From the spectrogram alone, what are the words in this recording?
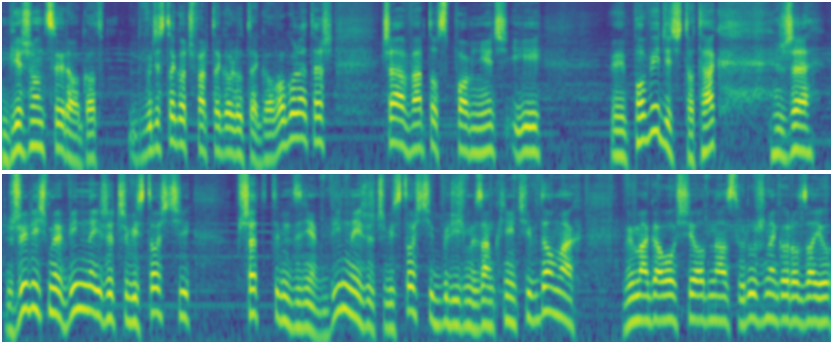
bieżący rok, od 24 lutego, w ogóle też trzeba warto wspomnieć i y, powiedzieć to tak, że żyliśmy w innej rzeczywistości przed tym dniem. W innej rzeczywistości byliśmy zamknięci w domach, wymagało się od nas różnego rodzaju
